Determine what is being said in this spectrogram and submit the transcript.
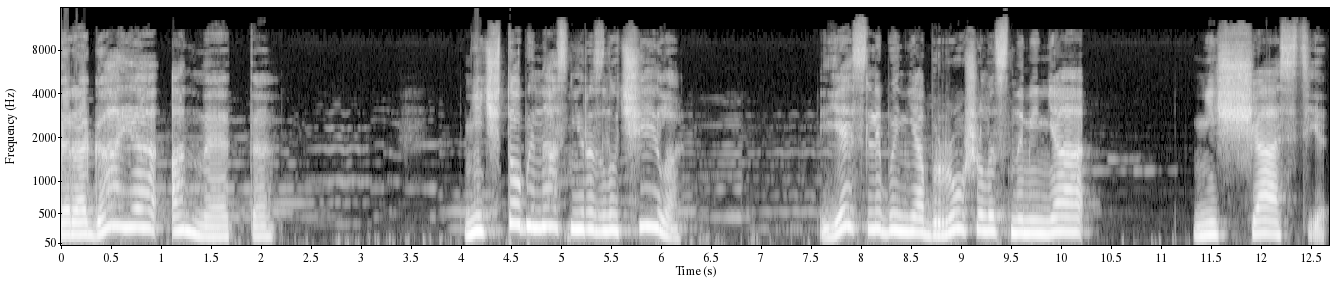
Дорогая Анетта, ничто бы нас не разлучило, если бы не обрушилось на меня несчастье,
